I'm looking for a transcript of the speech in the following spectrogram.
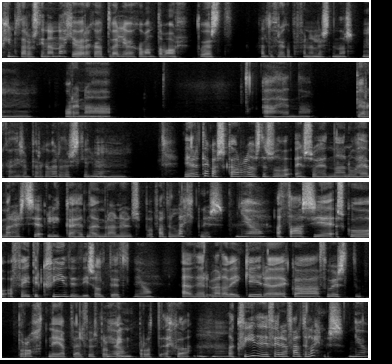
pínu þar, ég nenni ekki að vera eitthvað að dvelja við eitthvað vandamál, þú veist, heldur frekar bara að finna lausninar Mm -hmm. og reyna að að hérna bjarga því sem bjarga verður, skilur við. Mhm. Er þetta eitthvað skárraðust eins og, eins og hérna, nú hefur maður heyrt sér líka hérna, umræðinu að fara til læknis Já, að það sé sko að feitir kvíðið í svolítið já, eða verða veikir eða eitthvað, þú veist brotni jafnvel, þú veist bara Já. beinbrot eitthvað, Mhm. það kvíðið fyrir að fara til læknis já.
